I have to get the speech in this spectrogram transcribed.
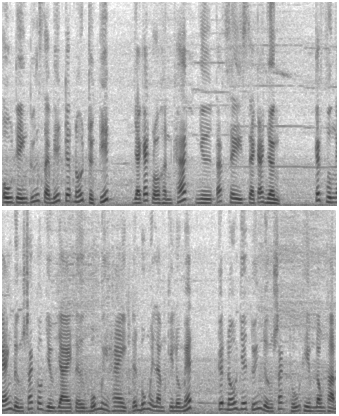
ưu tiên tuyến xe buýt kết nối trực tiếp và các loại hình khác như taxi, xe cá nhân. Các phương án đường sắt có chiều dài từ 42 đến 45 km, kết nối với tuyến đường sắt Thủ Thiêm Long Thành.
